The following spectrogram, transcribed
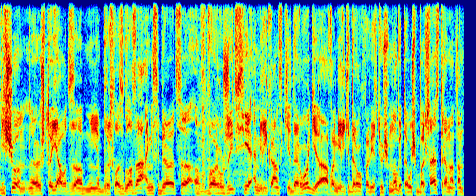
еще, э, что я вот за, мне бросилось в глаза, они собираются вооружить все американские дороги, а в Америке дорог, поверьте, очень много, это очень большая страна, там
